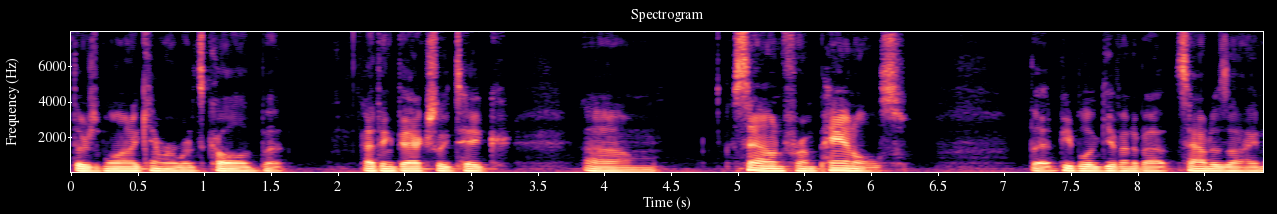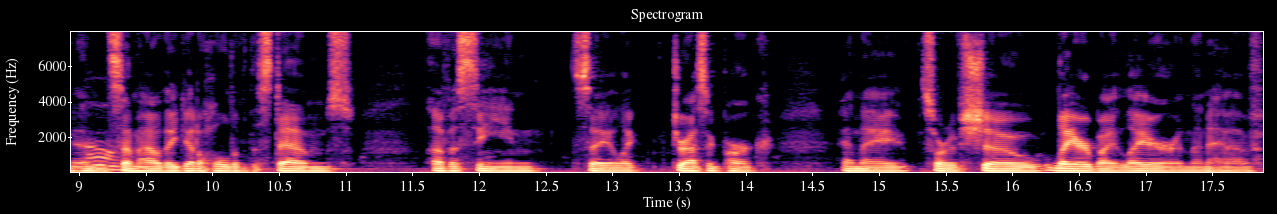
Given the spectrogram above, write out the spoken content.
there's one I can't remember what it's called, but I think they actually take um, sound from panels that people have given about sound design, and oh. somehow they get a hold of the stems of a scene, say like Jurassic Park, and they sort of show layer by layer and then have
